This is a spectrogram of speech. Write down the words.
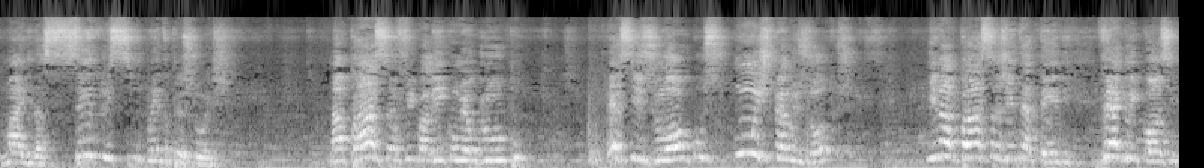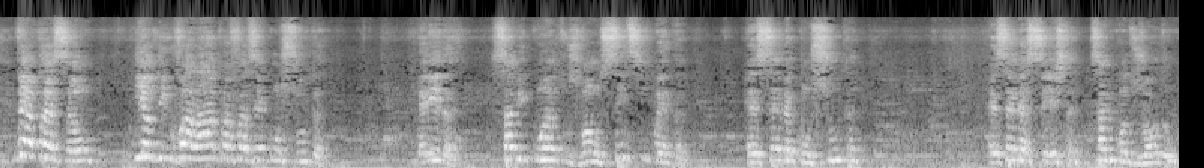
Magda, 150 pessoas. Na praça eu fico ali com o meu grupo, esses loucos, uns pelos outros, e na praça a gente atende, vê a glicose, vê a pressão, e eu digo, vá lá para fazer consulta. Querida, sabe quantos vão? 150. Recebe a consulta, recebe a cesta, sabe quantos voltam?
